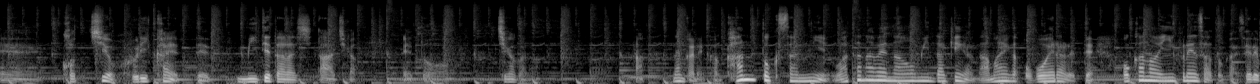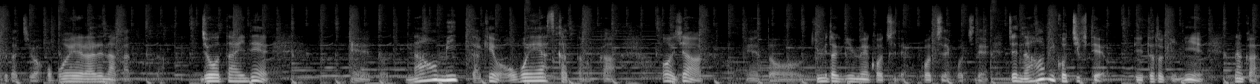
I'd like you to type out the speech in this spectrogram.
えーこっちを振り返って見てたらしいあ違う。えっ、と違うかな。なんかね監督さんに渡辺直美だけが名前が覚えられて他のインフルエンサーとかセレブたちは覚えられなかった。状態で、えー、と直美だけは覚えやすかったのか。おいじゃあ、えー、と君と君はこっちでこっちでこっちで。じゃあ直美こっち来てよって言った時になんか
